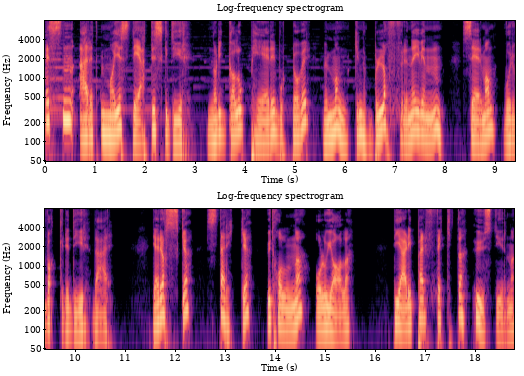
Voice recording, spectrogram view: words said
Hesten er et majestetisk dyr. Når de galopperer bortover med manken blafrende i vinden, ser man hvor vakre dyr det er. De er raske, sterke, utholdende og lojale. De er de perfekte husdyrene.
